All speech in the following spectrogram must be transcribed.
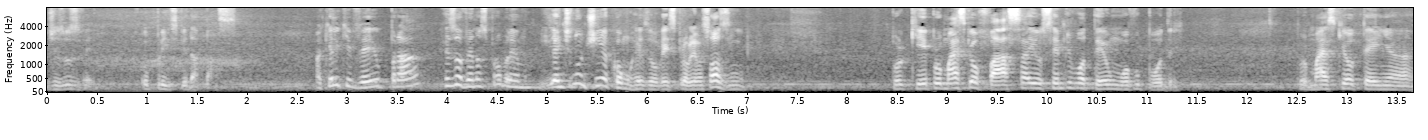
Jesus veio, o príncipe da paz. Aquele que veio para resolver nosso problema. E a gente não tinha como resolver esse problema sozinho. Porque por mais que eu faça, eu sempre vou ter um ovo podre. Por mais que eu tenha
